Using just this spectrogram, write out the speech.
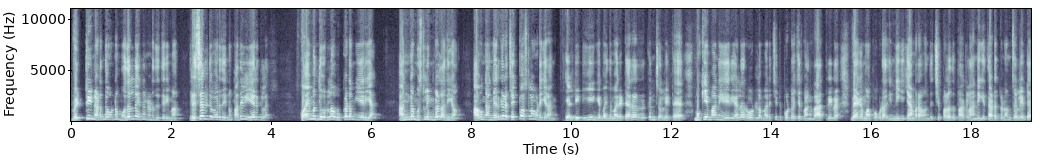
வெற்றி நடந்த உடனே முதல்ல என்ன நடந்தது தெரியுமா? ரிசல்ட் வருது. இன்னும் பதவி ஏற்கலை. கோயம்புத்தூரில் உக்கடம் ஏரியா. அங்கே முஸ்லீம்கள் அதிகம். அவங்க அங்கே இருக்கிற செக் போஸ்ட்லாம் உடைக்கிறாங்க. எல்டிடிஇ இங்கே இந்த மாதிரி டெரர் இருக்குன்னு சொல்லிட்டு முக்கியமான ஏரியாவில் ரோட்டில் மறிச்சிட்டு போட்டு வச்சுருப்பாங்க. ராத்திரியில் வேகமாக போகக்கூடாது. இன்றைக்கி கேமரா வந்துச்சு பலது பார்க்கலாம். அன்றைக்கி தடுக்கணும்னு சொல்லிட்டு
